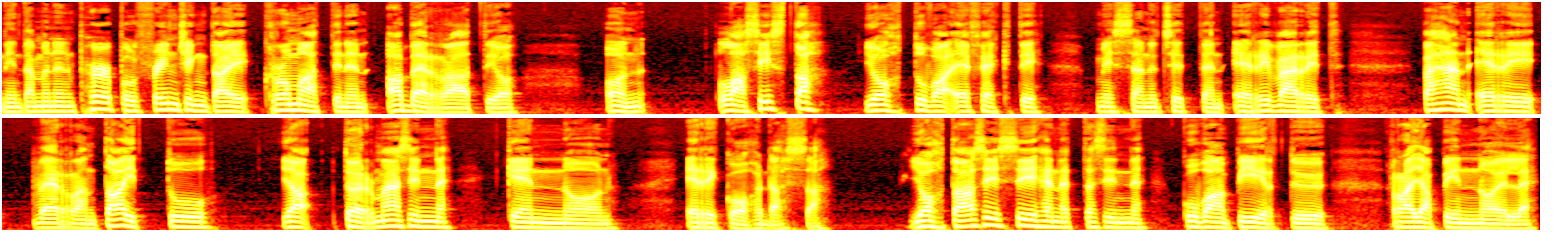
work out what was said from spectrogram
niin tämmöinen purple fringing tai kromaattinen aberraatio – on lasista johtuva efekti, missä nyt sitten eri värit vähän eri verran taittuu ja törmää sinne kennoon eri kohdassa. Johtaa siis siihen, että sinne kuvaan piirtyy rajapinnoille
